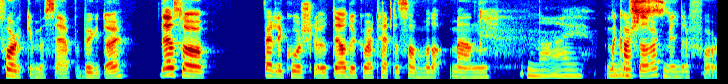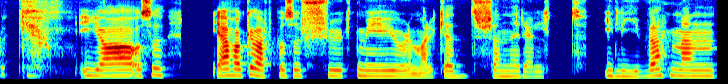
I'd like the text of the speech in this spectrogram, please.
Folkemuseet på Bygdøy. Det er så veldig koselig ut. Det hadde jo ikke vært helt det samme, da, men Nei. men kanskje det hadde vært mindre folk. Ja, og så Jeg har ikke vært på så sjukt mye julemarked generelt i livet, men,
